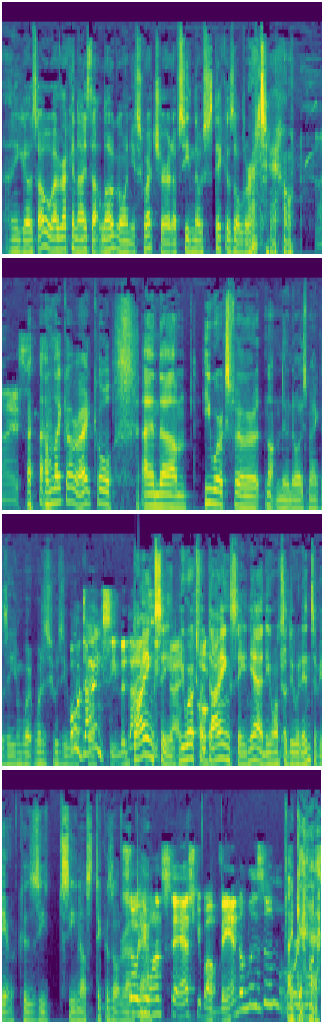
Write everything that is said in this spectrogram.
and he goes, "Oh, I recognize that logo on your sweatshirt. I've seen those stickers all around town." Nice. I'm like, "All right, cool." And um, he works for not New Noise magazine. What, what is who's he? Oh, Dying for? Scene. The Dying, Dying, Scene. guy. He works for Okay. Dying Scene, yeah, and he wants to do an interview because he's seen our stickers all around So town. he wants to ask you about vandalism, or I he wants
